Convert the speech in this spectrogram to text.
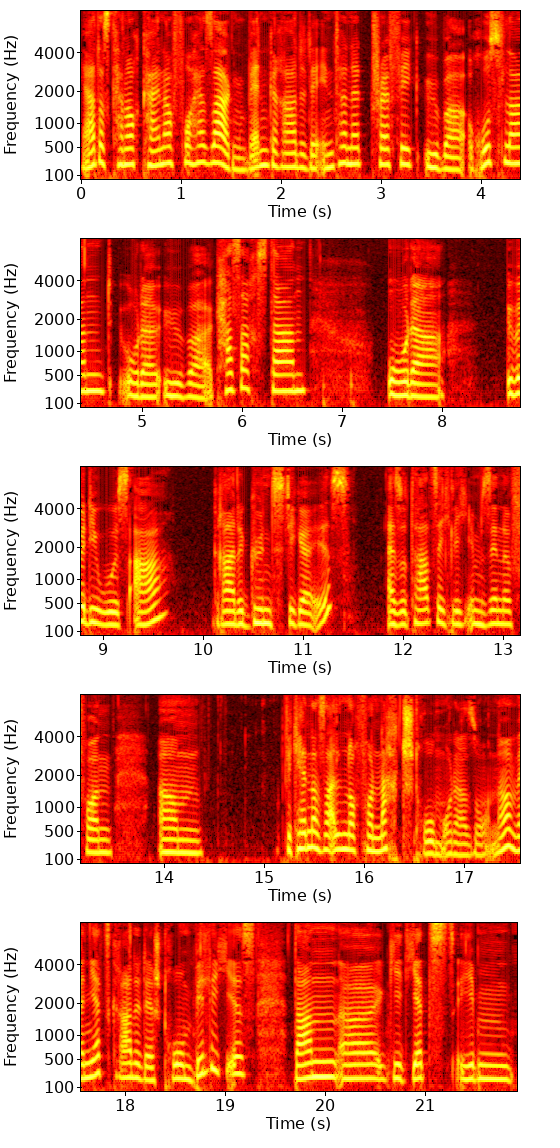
Ja, das kann auch keiner vorher sagen. Wenn gerade der Internet-Traffic über Russland oder über Kasachstan oder über die USA gerade günstiger ist, also tatsächlich im Sinne von, ähm, wir kennen das alle noch von Nachtstrom oder so. Ne? Wenn jetzt gerade der Strom billig ist, dann äh, geht jetzt eben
